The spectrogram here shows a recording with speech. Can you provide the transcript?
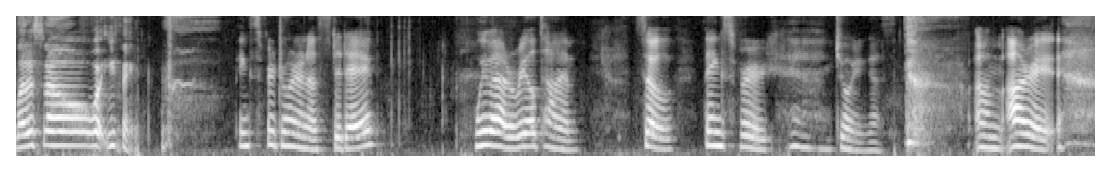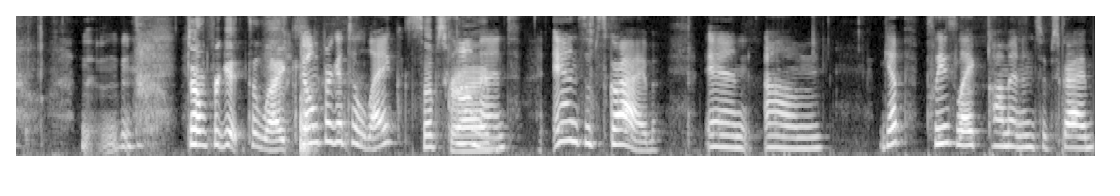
Let us know what you think. Thanks for joining us today. We've had a real time. So thanks for joining us. Um, all right. Don't forget to like, Don't forget to like, subscribe. comment, and subscribe. And um, yep, please like, comment, and subscribe.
